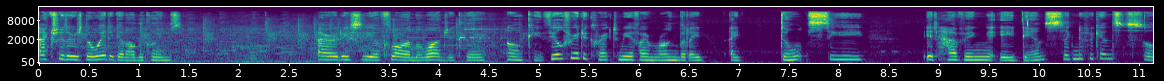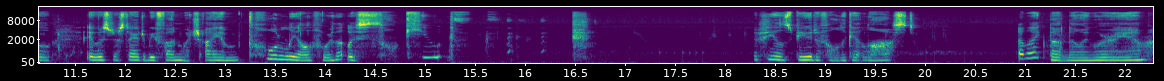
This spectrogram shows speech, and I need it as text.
Actually, there's no way to get all the coins. I already see a flaw in the logic there. Okay, feel free to correct me if I'm wrong, but I, don't see it having a dance significance, so it was just there to be fun, which I am totally all for. That was so cute. It feels beautiful to get lost. I like not knowing where I am.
